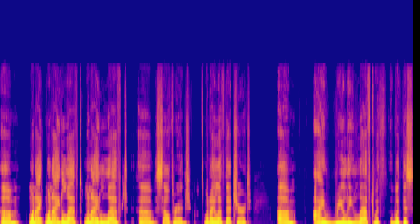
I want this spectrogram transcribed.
um when i when i left when i left um southridge when i left that church um i really left with with this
